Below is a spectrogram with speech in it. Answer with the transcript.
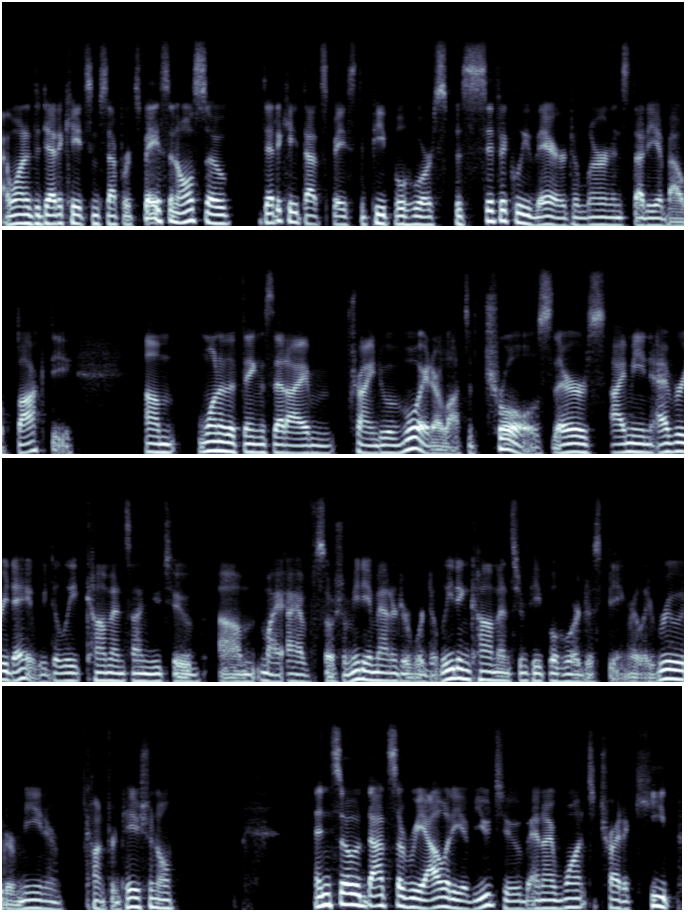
I wanted to dedicate some separate space and also dedicate that space to people who are specifically there to learn and study about bhakti. Um, one of the things that I'm trying to avoid are lots of trolls. There's, I mean, every day we delete comments on YouTube. Um, my, I have social media manager. We're deleting comments from people who are just being really rude or mean or confrontational. And so that's a reality of YouTube. And I want to try to keep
